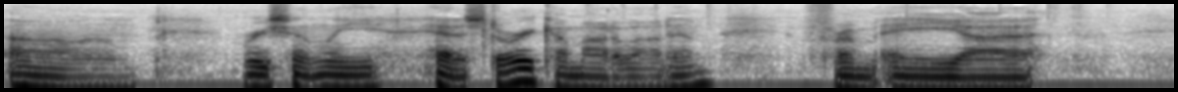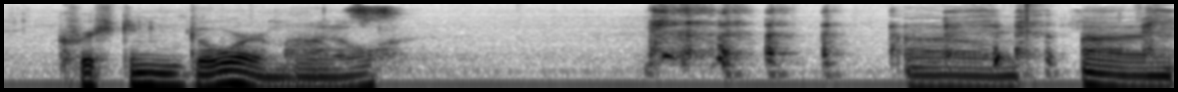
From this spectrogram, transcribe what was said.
um, recently had a story come out about him from a uh, Christian Dior model um, on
